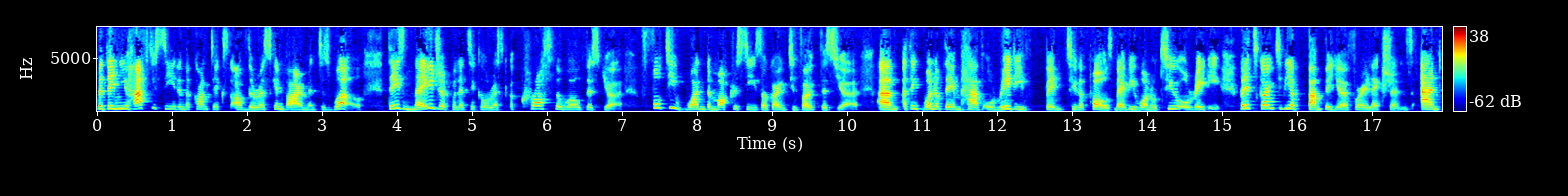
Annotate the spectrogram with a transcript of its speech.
But then you have to see it in the context of the risk environment as well. There's major political risk across the world this year. 41 democracies are going to vote this year. Um, I think one of them have already been to the polls, maybe one or two already. But it's going to be a bumper year for elections. And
